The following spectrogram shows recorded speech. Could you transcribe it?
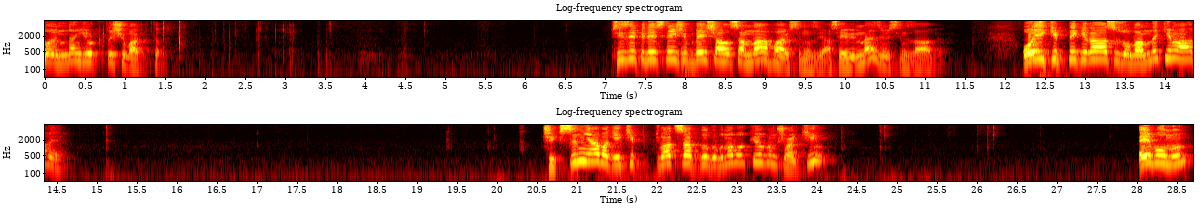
oyundan yurt dışı baktım. Size PlayStation 5 alsam ne yaparsınız ya? Sevinmez misiniz abi? O ekipteki rahatsız olan da kim abi? Çıksın ya bak ekip WhatsApp grubuna bakıyorum şu an. Kim? Evo'nun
